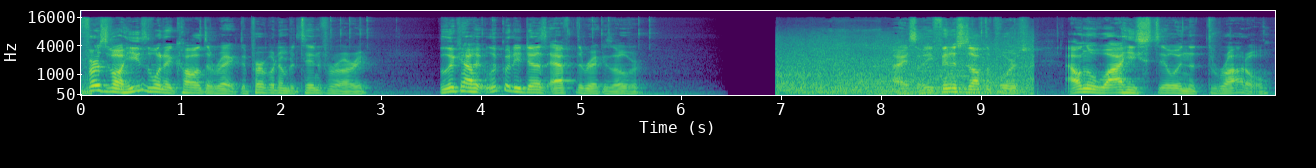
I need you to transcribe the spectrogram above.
First of all, he's the one that caused the wreck, the purple number 10 Ferrari. Look how look what he does after the wreck is over. Alright, so he finishes off the Porsche. I don't know why he's still in the throttle.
